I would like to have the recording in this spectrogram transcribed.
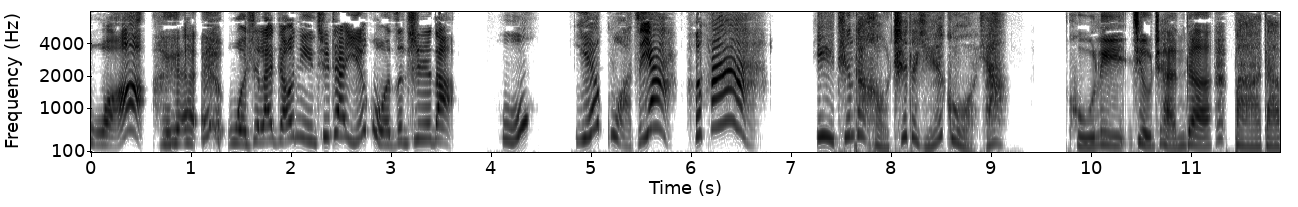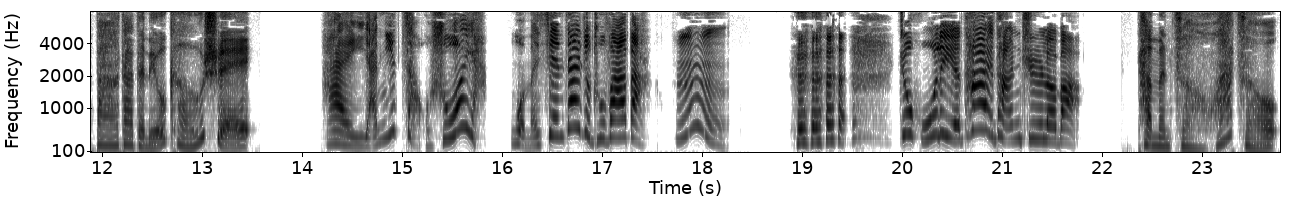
我，嘿嘿，我是来找你去摘野果子吃的。哦，野果子呀，哈哈！一听到好吃的野果呀，狐狸就馋得吧嗒吧嗒的流口水。哎呀，你早说呀！我们现在就出发吧。嗯，这狐狸也太贪吃了吧！他们走啊走，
